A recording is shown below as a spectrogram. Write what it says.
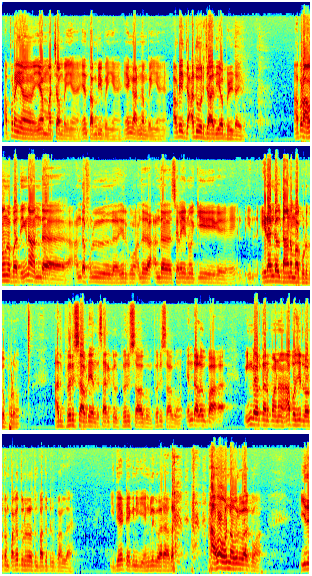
அப்புறம் என் என் மச்சான் பையன் என் தம்பி பையன் எங்கள் அண்ணன் பையன். அப்படியே ஜா- அது ஒரு ஜாதியாக பில்ட் ஆயிரும். அப்புறம் அவங்க பார்த்தீங்கன்னா அந்த அந்த ஃபுல் இருக்கும். அந்த அந்த சிலையை நோக்கி இடங்கள் தானமாக கொடுக்கப்படும். அது பெருசாக அப்படியே அந்த சர்க்கிள் பெருசாகும் பெருசாகும். எந்த அளவுக்கு பா இங்கே ஒருத்தன் இருப்பானா? ஆப்போசிட்டில் ஒருத்தன் பக்கத்தில் ஒருத்தன் பார்த்துட்டு இருப்பான்ல. இதே டெக்னிக் எங்களுக்கு வராதா? அவன் ஒன்று உருவாக்குவான். இது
